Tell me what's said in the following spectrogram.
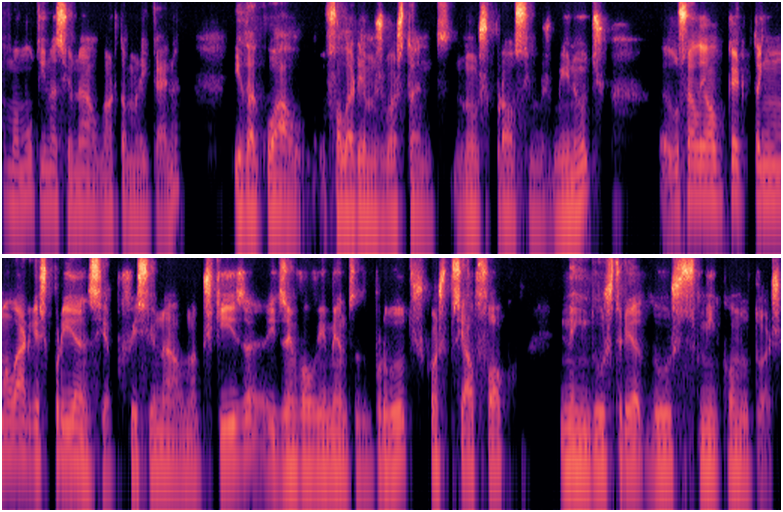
uma multinacional norte-americana e da qual falaremos bastante nos próximos minutos. O Célio Albuquerque tem uma larga experiência profissional na pesquisa e desenvolvimento de produtos, com especial foco na indústria dos semicondutores.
